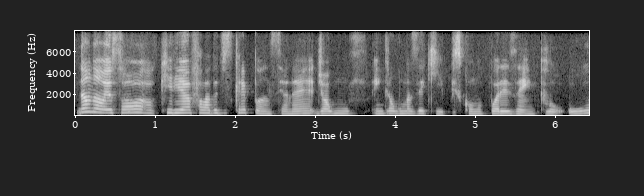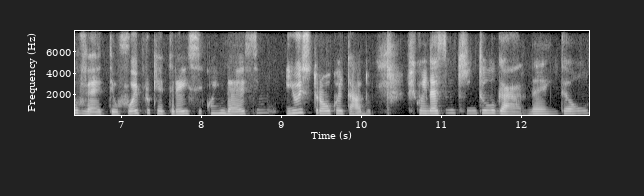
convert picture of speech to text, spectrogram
Não, não, eu só queria falar da discrepância, né, de alguns, entre algumas equipes, como, por exemplo, o Vettel foi pro Q3, ficou em décimo, e o Stroll, coitado, ficou em décimo quinto lugar, né, então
